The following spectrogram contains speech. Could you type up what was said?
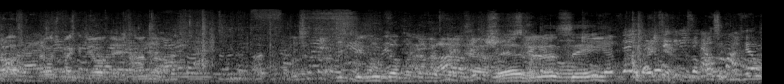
Oh, that was back in the old days. I know. There's Lucy. La cosa, ¿cómo se llama?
